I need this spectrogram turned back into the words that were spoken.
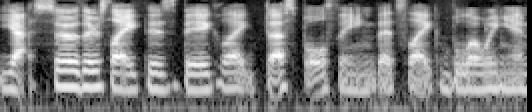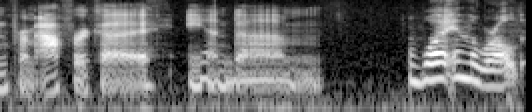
Yeah, so there's like this big like dust bowl thing that's like blowing in from Africa and um What in the world?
